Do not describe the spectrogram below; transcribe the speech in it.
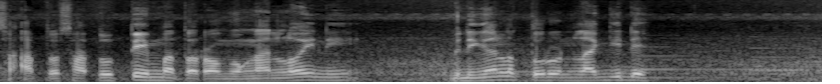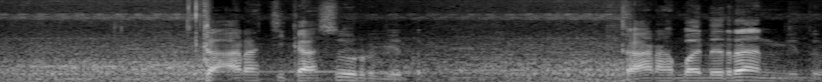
atau satu tim atau rombongan lo ini mendingan lo turun lagi deh ke arah Cikasur gitu ke arah Baderan gitu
